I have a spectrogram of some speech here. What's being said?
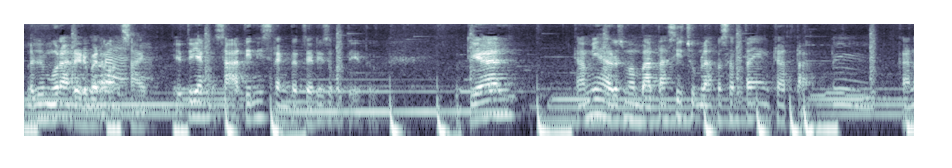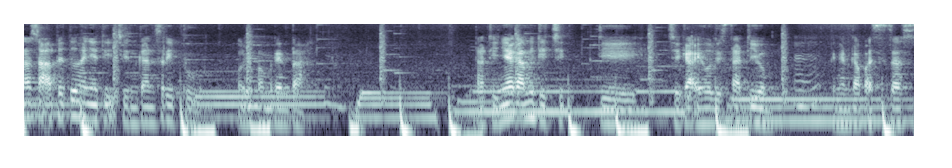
lebih murah daripada Murah. onsite. Itu yang saat ini sedang terjadi seperti itu. Kemudian kami harus membatasi jumlah peserta yang datang Hmm, karena saat itu hanya diizinkan 1000 oleh pemerintah. Tadinya kami di, di JKI Holy Stadium hmm, dengan kapasitas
